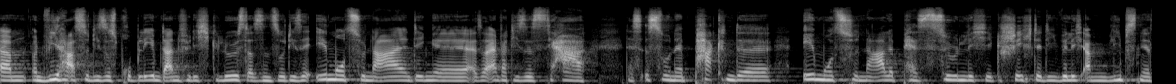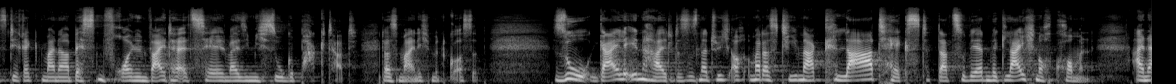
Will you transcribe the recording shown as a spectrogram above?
Ähm, und wie hast du dieses Problem dann für dich gelöst? Das sind so diese emotionalen Dinge, also einfach dieses, ja, das ist so eine packende, emotionale, persönliche Geschichte, die will ich am liebsten jetzt direkt meiner besten Freundin weitererzählen, weil sie mich so gepackt hat. Das meine ich mit Gossip. So, geile Inhalte. Das ist natürlich auch immer das Thema Klartext. Dazu werden wir gleich noch kommen. Eine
